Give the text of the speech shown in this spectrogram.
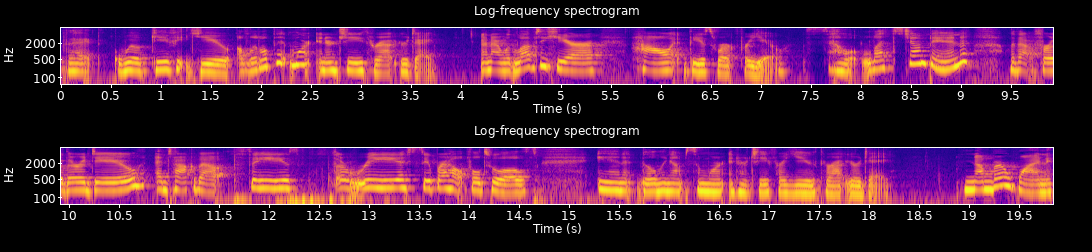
that will give you a little bit more energy throughout your day. And I would love to hear how these work for you. So let's jump in without further ado and talk about these three super helpful tools in building up some more energy for you throughout your day. Number one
